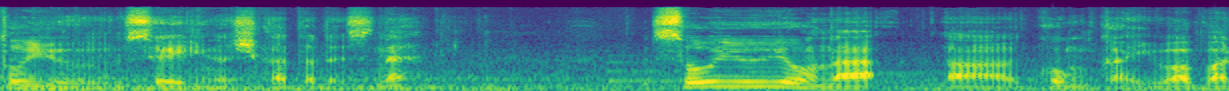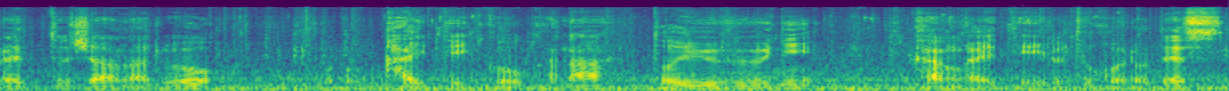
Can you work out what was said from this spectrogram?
という整理の仕方ですねそういうようなあ今回はバレットジャーナルを書いていこうかなというふうに考えているところです。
